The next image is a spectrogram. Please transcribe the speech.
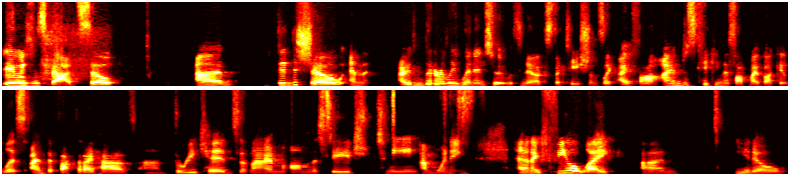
it was just bad. So, um, did the show and I literally went into it with no expectations. Like I thought, I'm just kicking this off my bucket list. I'm the fact that I have um, three kids and I'm on the stage. To me, I'm winning, and I feel like, um, you know,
